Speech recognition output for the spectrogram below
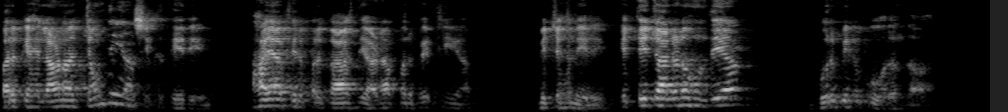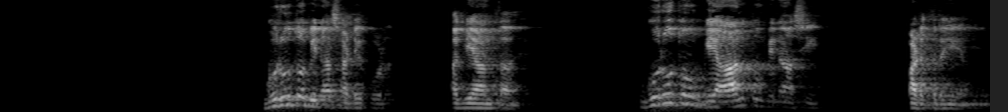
ਪਰ ਕਹਿਲਾਣਾ ਚਾਹੁੰਦੇ ਆ ਸਿੱਖ ਤੇਰੇ। ਆਇਆ ਫਿਰ ਪ੍ਰਕਾਸ਼ ਦਿਹਾੜਾ ਪਰ ਬੈਠੇ ਆ ਵਿੱਚ ਹਨੇਰੇ। ਇੱਥੇ ਚਾਨਣ ਹੁੰਦੇ ਆ ਗੁਰਬਿਨ ਘੋਰ ਅੰਧਾਰ। ਗੁਰੂ ਤੋਂ ਬਿਨਾ ਸਾਡੇ ਕੋਲ ਅਗਿਆਨਤਾ ਹੈ। ਗੁਰੂ ਤੋਂ ਗਿਆਨ ਤੋਂ ਬਿਨਾ ਅਸੀਂ ਭਟਕ ਰਹੇ ਹਾਂ।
